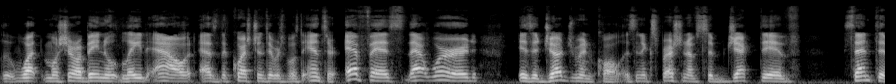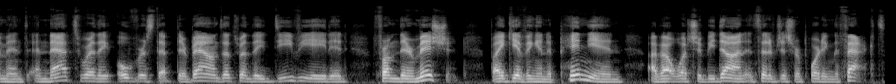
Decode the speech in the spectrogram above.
what Moshe Rabbeinu laid out as the questions they were supposed to answer. Ephes, that word is a judgment call, is an expression of subjective sentiment, and that's where they overstepped their bounds. That's when they deviated from their mission by giving an opinion about what should be done instead of just reporting the facts.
